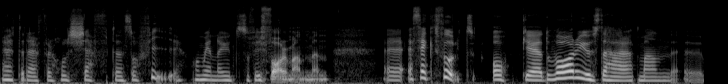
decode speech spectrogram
Jag heter därför Håll käften Sofie. Hon menar ju inte Sofie Farman men eh, effektfullt. Och eh, då var det just det här att man eh,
